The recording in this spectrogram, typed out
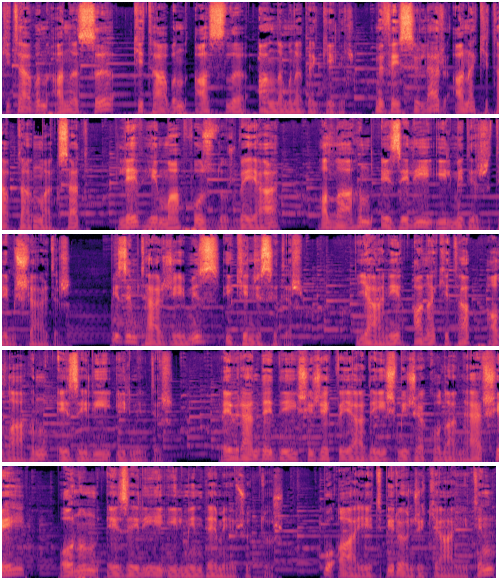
kitabın anası, kitabın aslı anlamına da gelir. Müfessirler ana kitaptan maksat, levh-i mahfuzdur veya Allah'ın ezeli ilmidir demişlerdir. Bizim tercihimiz ikincisidir. Yani ana kitap Allah'ın ezeli ilmidir. Evrende değişecek veya değişmeyecek olan her şey, O'nun ezeli ilminde mevcuttur. Bu ayet bir önceki ayetin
